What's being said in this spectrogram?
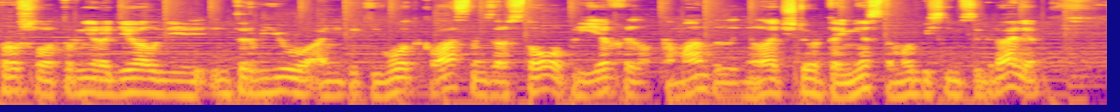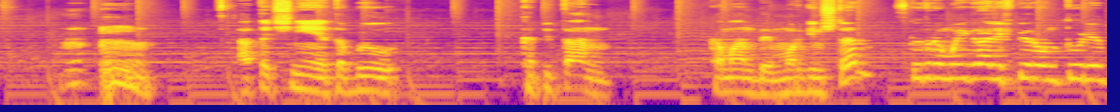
прошлого турнира делали интервью, они такие, вот, классно, из Ростова приехала команда, заняла четвертое место, мы бы с ним сыграли. А точнее, это был капитан команды Моргенштерн, с которой мы играли в первом туре.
